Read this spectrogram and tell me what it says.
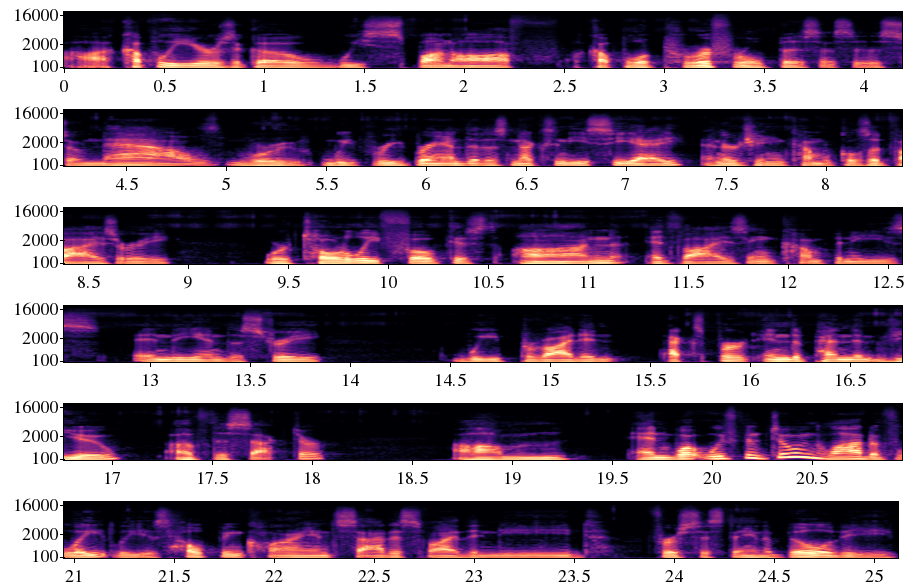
Uh, a couple of years ago, we spun off a couple of peripheral businesses. So now we're, we've rebranded as Nexant ECA, Energy and Chemicals Advisory. We're totally focused on advising companies in the industry. We provide an expert independent view of the sector. Um, and what we've been doing a lot of lately is helping clients satisfy the need for sustainability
